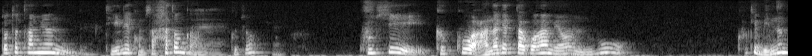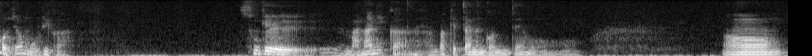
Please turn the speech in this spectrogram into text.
떳떳하면 DNA 검사 하던가, 네. 그죠? 굳이 극구 안 하겠다고 하면 뭐 그렇게 믿는 거죠, 뭐 우리가 숨길 만 하니까 안 받겠다는 건데 뭐. 어,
